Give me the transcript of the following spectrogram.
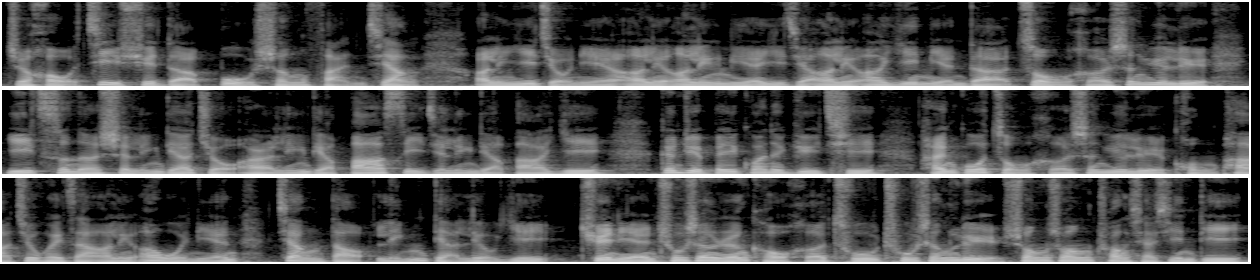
之后继续的不升反降。二零一九年、二零二零年以及二零二一年的总和生育率依次呢。是零点九二、零点八四以及零点八一。根据悲观的预期，韩国总和生育率恐怕就会在二零二五年降到零点六一。去年出生人口和粗出生率双双创下新低，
